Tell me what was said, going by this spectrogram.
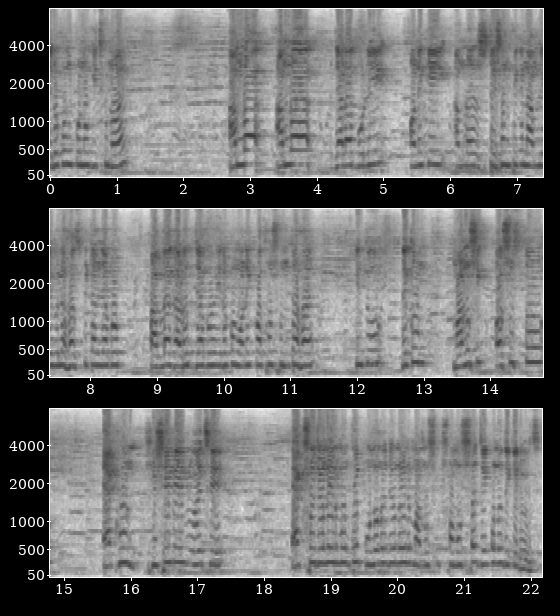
এরকম কোনো কিছু নয়। আমরা আমরা যারা বলি অনেকেই আমরা স্টেশন থেকে নামলে বলে হসপিটাল যাব, পাগলা গারদ যাব, এরকম অনেক কথা শুনতে হয়। কিন্তু দেখুন, মানসিক অসুস্থ এখন হিসেবে রয়েছে একশো জনের মধ্যে পনেরো জনের মানসিক সমস্যা যে কোনো দিকে রয়েছে।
